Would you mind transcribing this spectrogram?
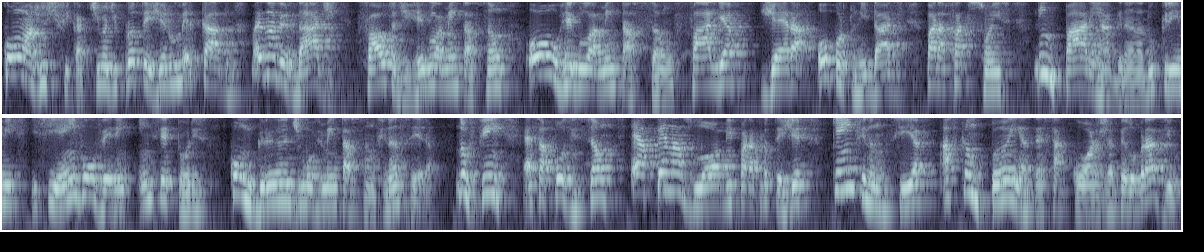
com a justificativa de proteger o mercado, mas na verdade falta de regulamentação ou regulamentação falha gera oportunidades para facções limparem a grana do crime e se envolverem em setores com grande movimentação financeira. No fim, essa posição é apenas lobby para proteger quem financia as campanhas dessa corja pelo Brasil.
